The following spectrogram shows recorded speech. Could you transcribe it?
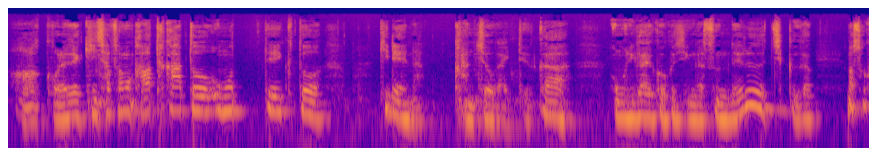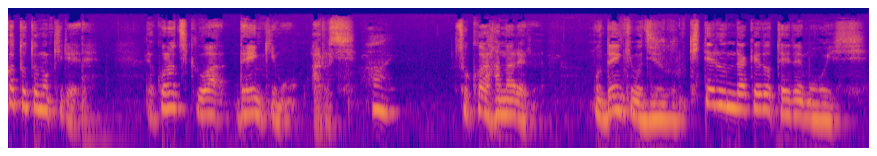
ああ、これで金シャツも変わったかと思っていくと、綺麗な官庁街っていうか、主に外国人が住んでる地区が、まあそこはとても綺麗で。で、この地区は電気もあるし、はい、そこから離れる。もう電気も十分来てるんだけど停電も多いし、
